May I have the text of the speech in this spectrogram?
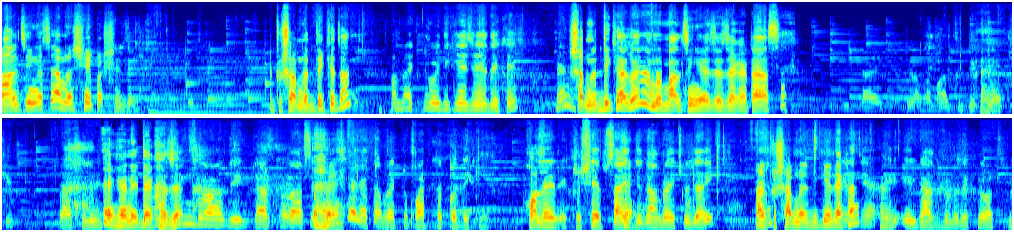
মালচিং আছে আমরা সেই পাশে যাই। একটু সামনের দিকে যান। আমরা একটু ওইদিকে যেয়ে দেখে হ্যাঁ? সামনের দিকে আগে আমরা মালচিং এর যে জায়গাটা আছে। আমরা মালচিং দেখতে পাচ্ছি এখানে দেখা যাক। যে গাছগুলো আছে হ্যাঁ। সেই জায়গাতে আমরা একটু পার্থক্য দেখি। ফলের একটু শেপ সাইজ হ্যাঁ। যদি আমরা একটু যাই। আর একটু সামনের দিকে দেখান। এই গাছগুলো দেখতে পাচ্ছি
